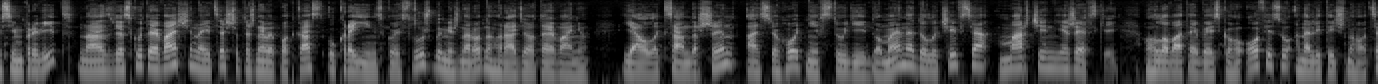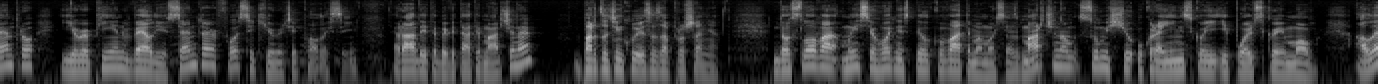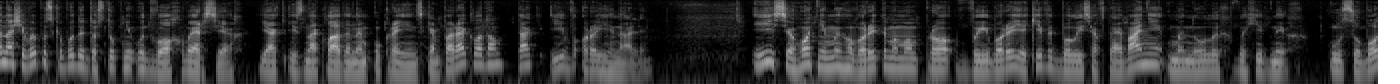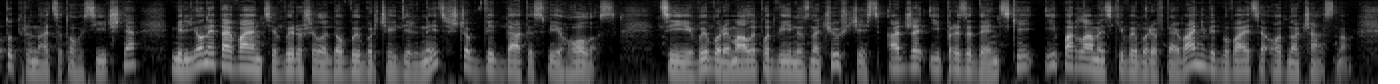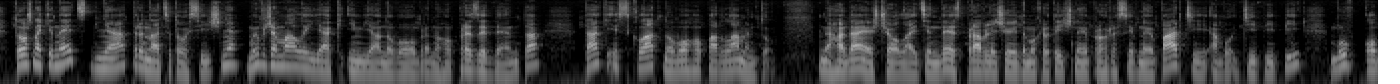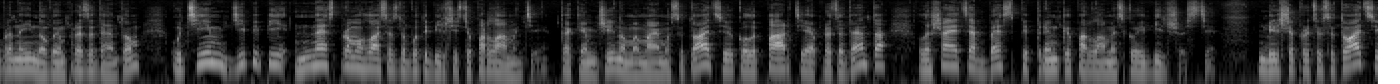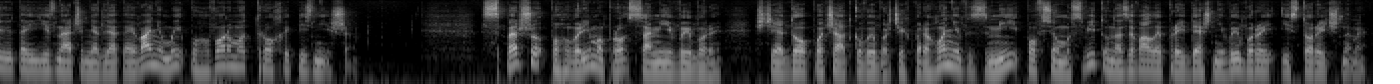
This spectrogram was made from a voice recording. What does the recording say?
Усім привіт! На зв'язку Тайванщина і це щотижневий подкаст Української служби міжнародного радіо Тайваню. Я Олександр Шин. А сьогодні в студії до мене долучився Марчин Єжевський, голова тайбейського офісу аналітичного центру European Value Center for Security Policy. Радий тебе вітати, Марчине. Bardzo dziękuję za zaproszenie. До слова, ми сьогодні спілкуватимемося з Марчином сумішчю української і польської мов. Але наші випуски будуть доступні у двох версіях: як із накладеним українським перекладом, так і в оригіналі. І сьогодні ми говоритимемо про вибори, які відбулися в Тайвані минулих вихідних. У суботу, 13 січня, мільйони тайванців вирушили до виборчих дільниць, щоб віддати свій голос. Ці вибори мали подвійну значущість, адже і президентські, і парламентські вибори в Тайвані відбуваються одночасно. Тож на кінець дня, 13 січня, ми вже мали як ім'я новообраного президента, так і склад нового парламенту. Нагадаю, що Лайцінде з правлячої демократичної прогресивної партії або DPP був обраний новим президентом. Утім, DPP не спромоглася здобути більшість у парламенті. Таким чином, ми маємо ситуацію, коли партія президента лишається без підтримки парламентської більшості. Більше про цю ситуацію та її значення для Тайваню ми поговоримо трохи пізніше. Спершу поговоримо про самі вибори. Ще до початку виборчих перегонів ЗМІ по всьому світу називали прийдешні вибори історичними.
